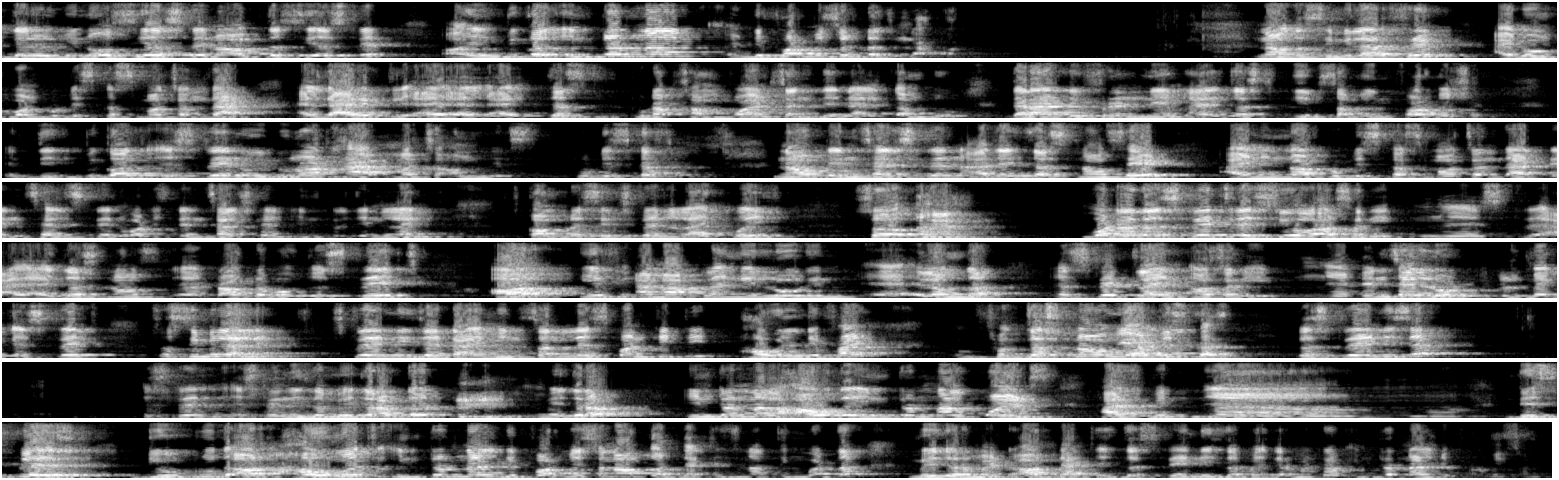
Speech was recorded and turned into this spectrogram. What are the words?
There will be no shear strain of the shear strain uh, because internal deformation doesn't occur. Now the similar frame, I don't want to discuss much on that. I'll directly, I'll, I'll just put up some points and then I'll come to, there are different name, I'll just give some information. Because strain we do not have much on this to discuss. Now tensile strain as I just now said, I need not to discuss much on that. Tensile strain, what is tensile strain? Increase in length, compressive strain likewise. So what are the stretch ratio or sorry, mm, I, I just now uh, talked about the stretch or if I am applying a load in uh, along the uh, straight line or sorry mm, tensile load it will make a stretch. So similarly strain is a dimensionless quantity. How will define? for just now we have discussed the strain is a strain, strain is the measure of the measure of internal how the internal points has been um, displaced due to the or how much internal deformation occur that is nothing but the measurement or that is the strain is the measurement of internal deformation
